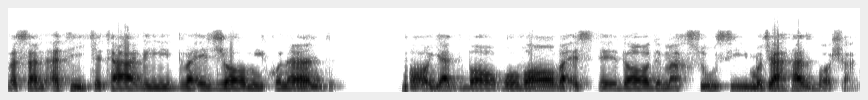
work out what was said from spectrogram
و صنعتی که تعقیب و اجرا می کنند باید با قوا و استعداد مخصوصی مجهز باشند.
